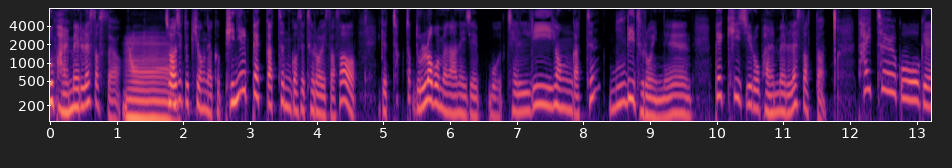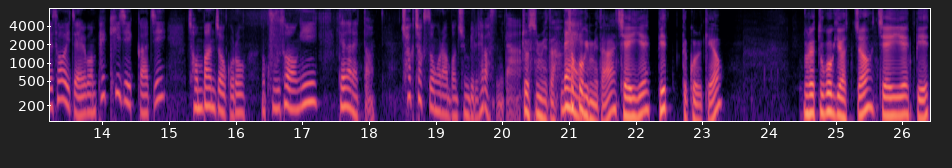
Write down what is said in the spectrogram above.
로 발매를 했었어요. 오. 저 아직도 기억나요. 그 비닐팩 같은 것에 들어있어서 이렇게 척척 눌러보면 안에 이제 뭐 젤리형 같은 물이 들어있는 패키지로 발매를 했었던 타이틀곡에서 이제 앨범 패키지까지 전반적으로 구성이 대단했던 촉촉송을 한번 준비를 해봤습니다. 좋습니다. 네. 첫 곡입니다. 제이의 빛 듣고 올게요. 노래 두 곡이었죠. 제이의 빛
